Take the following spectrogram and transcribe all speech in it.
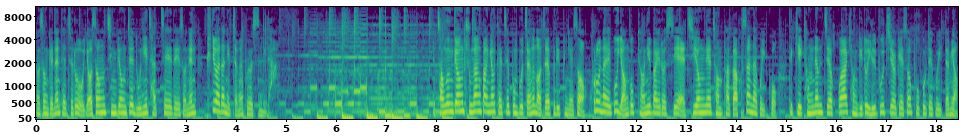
여성계는 대체로 여성 징병제 논의 자체에 대해서는 필요하다는 입장을 보였습니다. 정은경 중앙방역대책본부장은 어제 브리핑에서 코로나19 영국 변이 바이러스의 지역 내 전파가 확산하고 있고 특히 경남 지역과 경기도 일부 지역에서 보고되고 있다며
